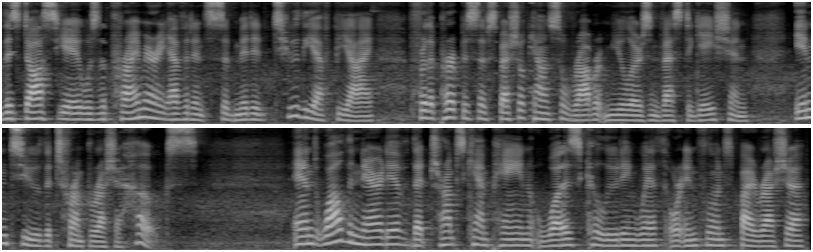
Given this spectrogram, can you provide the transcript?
This dossier was the primary evidence submitted to the FBI for the purpose of Special Counsel Robert Mueller's investigation into the Trump-Russia hoax. And while the narrative that Trump's campaign was colluding with or influenced by Russia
